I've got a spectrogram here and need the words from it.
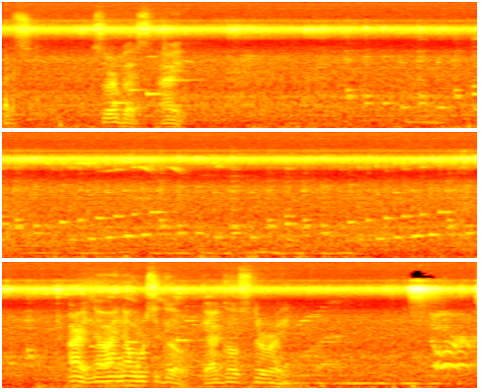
Let's do our best. Alright. Alright, now I know where to go. Gotta go to the right. Start.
